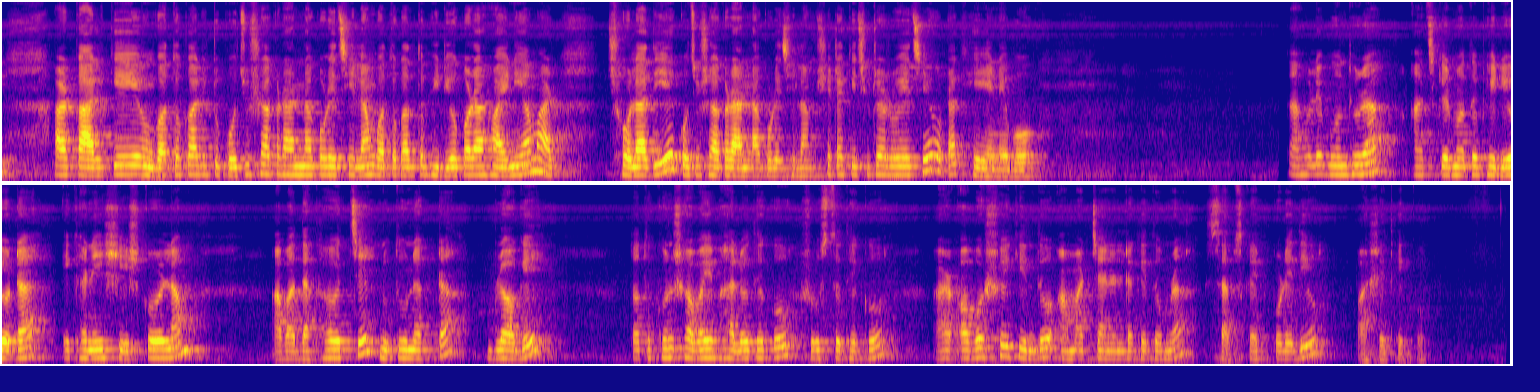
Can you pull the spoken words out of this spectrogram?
আর কালকে, গতকাল একটু কচু শাক রান্না করেছিলাম। গতকাল তো ভিডিও করা হয়নি আমার। ছোলা দিয়ে কচু শাক রান্না করেছিলাম। সেটা কিছুটা রয়েছে, ওটা খেয়ে নেব। তাহলে বন্ধুরা, আজকের মতো ভিডিওটা এখানেই শেষ করলাম। আবার দেখা হচ্ছে নতুন একটা ব্লগে। ততক্ষণ সবাই ভালো থেকো, সুস্থ থেকো। আর অবশ্যই কিন্তু আমার চ্যানেলটাকে তোমরা সাবস্ক্রাইব করে দিও, পাশে থেকো।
